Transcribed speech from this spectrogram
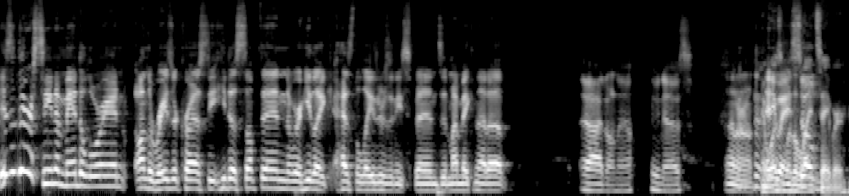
Isn't there a scene of Mandalorian on the Razor Crest? He, he does something where he like has the lasers and he spins. Am I making that up? I don't know. Who knows? I don't know. It anyway, wasn't with a so lightsaber.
